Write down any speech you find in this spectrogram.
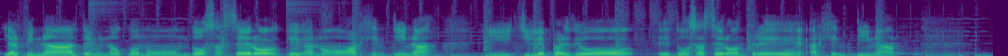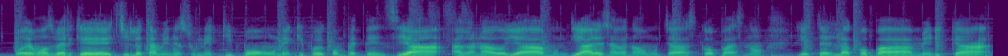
y al final terminó con un 2 a 0 que ganó Argentina y Chile perdió 2 eh, a 0 entre Argentina. Podemos ver que Chile también es un equipo, un equipo de competencia, ha ganado ya mundiales, ha ganado muchas copas, ¿no? Y esta es la Copa América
